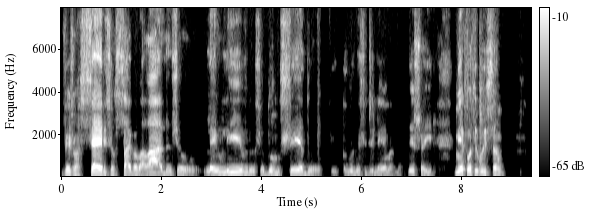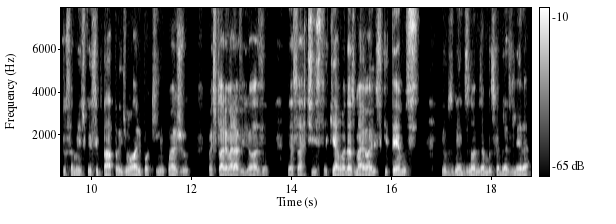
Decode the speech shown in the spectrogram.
vejo uma série, se eu saio para balada, se eu leio um livro, se eu durmo cedo, todo mundo nesse dilema, deixo aí minha contribuição, justamente com esse papo aí de uma hora e pouquinho com a Ju, uma história maravilhosa dessa artista, que é uma das maiores que temos, e um dos grandes nomes da música brasileira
